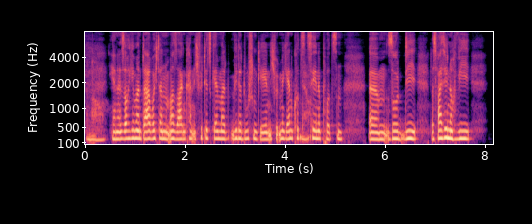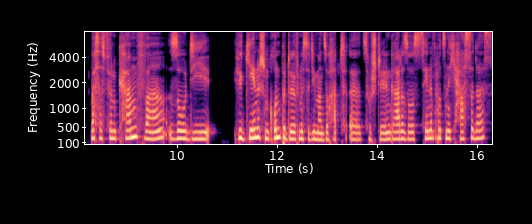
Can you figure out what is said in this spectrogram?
Genau. Ja, dann ist auch jemand da, wo ich dann immer sagen kann, ich würde jetzt gerne mal wieder duschen gehen, ich würde mir gerne kurz Ja. die Zähne putzen. Ähm, so die, das weiß ich noch, wie, was das für ein Kampf war, so die hygienischen Grundbedürfnisse, die man so hat, äh, zu stillen. Gerade so das Zähneputzen, ich hasse das.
